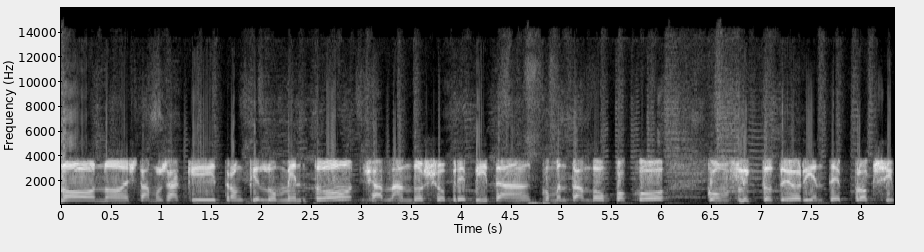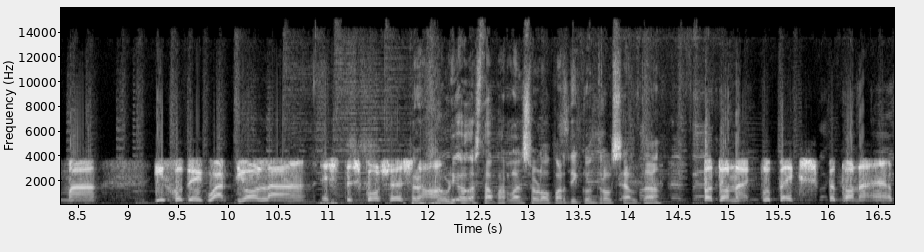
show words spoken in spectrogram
No, no, estamos aquí tranquilamente charlando sobre vida, comentando un poco conflictos de Oriente Próxima, hijo de Guardiola, estas cosas, Però no ¿no? hauríeu d'estar parlant sobre el partit contra el Celta. Perdona, Clubex, perdona, ¿eh?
